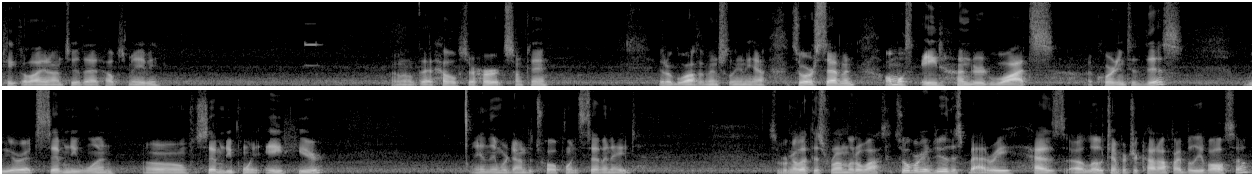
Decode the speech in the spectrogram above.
kick the light on too. That helps, maybe. I don't know if that helps or hurts. Okay it'll go off eventually anyhow. So our seven, almost 800 watts, according to this. We are at 71, oh, 70.8 here. And then we're down to 12.78. So we're gonna let this run a little while. So what we're gonna do, this battery has a low temperature cutoff, I believe also.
